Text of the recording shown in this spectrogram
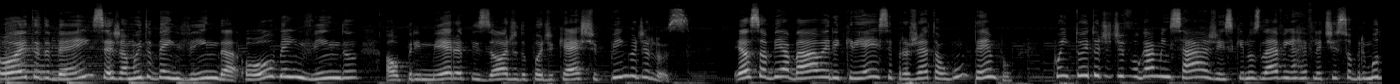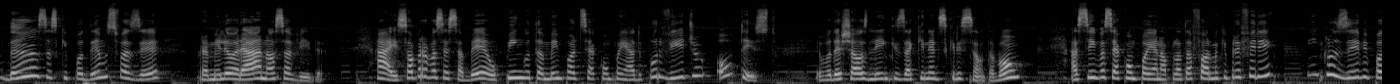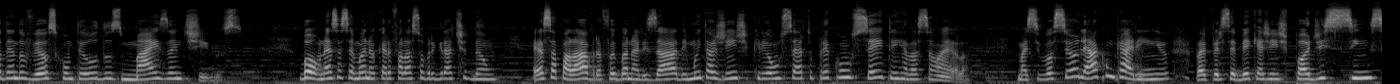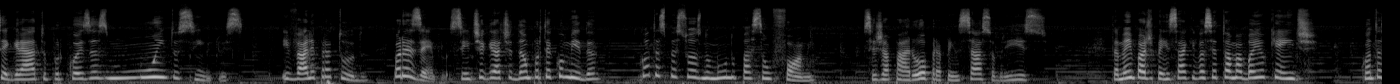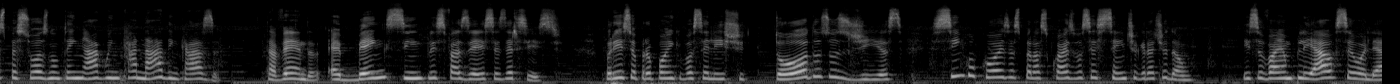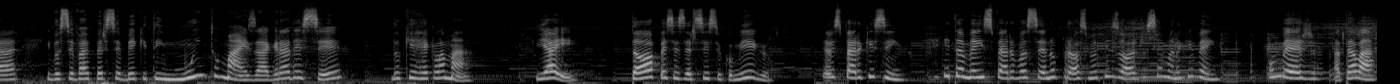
Oi, tudo bem? Seja muito bem-vinda ou bem-vindo ao primeiro episódio do podcast Pingo de Luz. Eu sou Bia Bauer e criei esse projeto há algum tempo com o intuito de divulgar mensagens que nos levem a refletir sobre mudanças que podemos fazer para melhorar a nossa vida. Ah, e só para você saber, o Pingo também pode ser acompanhado por vídeo ou texto. Eu vou deixar os links aqui na descrição, tá bom? Assim você acompanha na plataforma que preferir, inclusive podendo ver os conteúdos mais antigos. Bom, nessa semana eu quero falar sobre gratidão. Essa palavra foi banalizada e muita gente criou um certo preconceito em relação a ela. Mas se você olhar com carinho, vai perceber que a gente pode sim ser grato por coisas muito simples. E vale para tudo. Por exemplo, sentir gratidão por ter comida. Quantas pessoas no mundo passam fome? Você já parou para pensar sobre isso? Também pode pensar que você toma banho quente. Quantas pessoas não têm água encanada em casa? Tá vendo? É bem simples fazer esse exercício. Por isso eu proponho que você liste todos os dias cinco coisas pelas quais você sente gratidão. Isso vai ampliar o seu olhar e você vai perceber que tem muito mais a agradecer do que reclamar. E aí, topa esse exercício comigo? Eu espero que sim. E também espero você no próximo episódio semana que vem. Um beijo, até lá!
